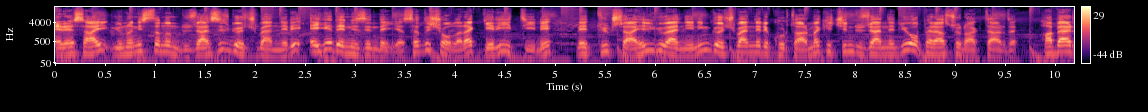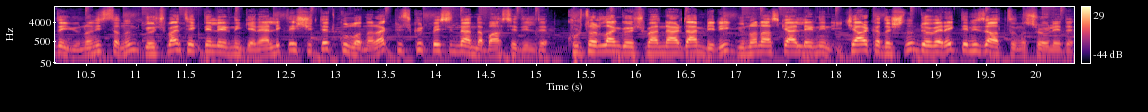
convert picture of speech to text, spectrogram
RSI, Yunanistan'ın düzensiz göçmenleri Ege Denizi'nde yasa dışı olarak geri ittiğini ve Türk sahil güvenliğinin göçmenleri kurtarmak için düzenlediği operasyonu aktardı. Haberde Yunanistan'ın göçmen teknelerini genellikle şiddet kullanarak püskürtmesinden de bahsedildi. Kurtarılan göçmenlerden biri Yunan askerlerinin iki arkadaşını döverek denize attığını söyledi.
